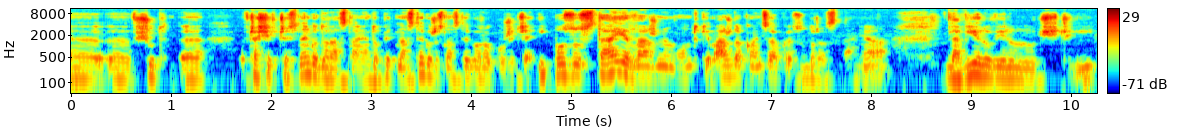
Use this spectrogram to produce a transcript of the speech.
e, e, wśród w czasie wczesnego dorastania, do 15-16 roku życia i pozostaje ważnym wątkiem aż do końca okresu dorastania dla wielu, wielu ludzi, czyli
